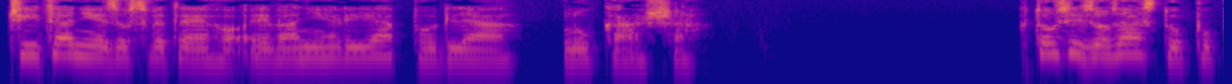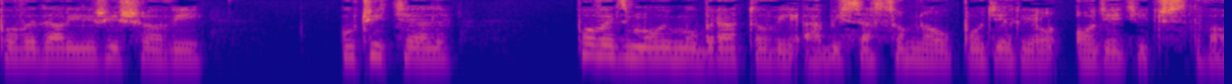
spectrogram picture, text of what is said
Čítanie zo svätého Evanielia podľa Lukáša Kto si zo zástupu povedal Ježišovi, Učiteľ, Povedz môjmu bratovi, aby sa so mnou podelil o dedičstvo.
